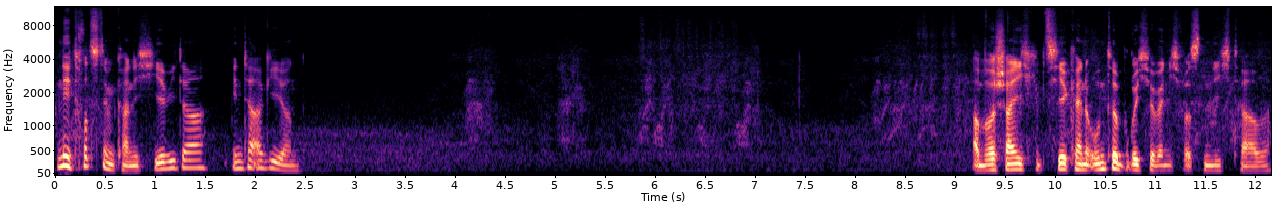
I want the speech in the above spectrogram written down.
Ne, trotzdem kann ich hier wieder interagieren. Aber wahrscheinlich gibt es hier keine Unterbrüche, wenn ich was nicht habe.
